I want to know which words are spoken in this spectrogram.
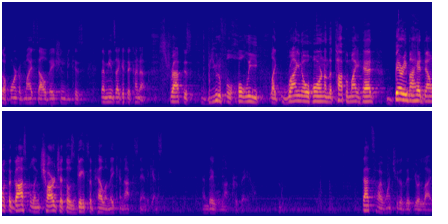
the horn of my salvation, because that means I get to kind of strap this beautiful, holy, like rhino horn on the top of my head, bury my head down with the gospel, and charge at those gates of hell, and they cannot stand against me, and they will not prevail. that's how I want you to live your life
